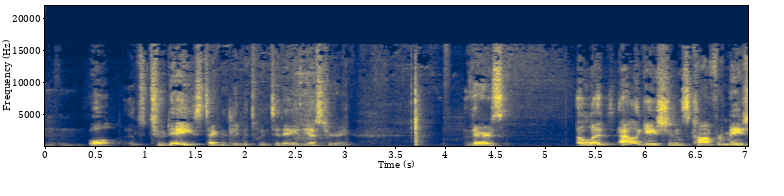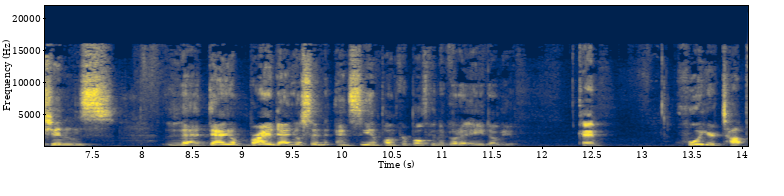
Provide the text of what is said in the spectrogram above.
Mm-hmm. Well, it's two days technically between today and yesterday. There's alleged allegations, confirmations that Daniel Brian Danielson and CM Punk are both going to go to AEW. Okay. who are your top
